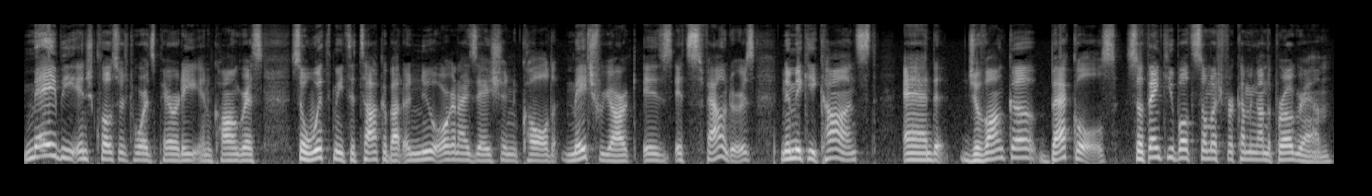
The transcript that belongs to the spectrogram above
maybe inch closer towards parity in Congress. So, with me to talk about a new organization called Matriarch is its founders, Nomiki Konst and Jovanka Beckles. So, thank you both so much for coming on the program.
